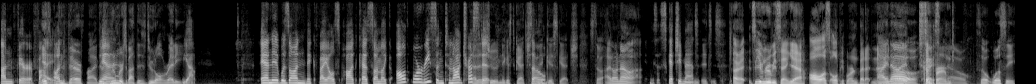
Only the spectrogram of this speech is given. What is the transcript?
unverified. It's unverified. There's And- rumors about this dude already. Yeah. And it was on Nick Viall's podcast, so I'm like, all the more reason to not that trust is it. true. Nick is sketch. So- Nick is sketch. So I don't know. He's a sketchy man. It's, it's, it's All right. So even Ruby's saying, yeah, all us old people are in bed at night. I know. Confirmed. No. So we'll see.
